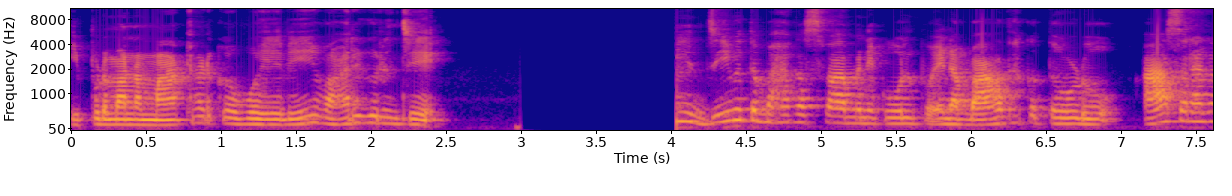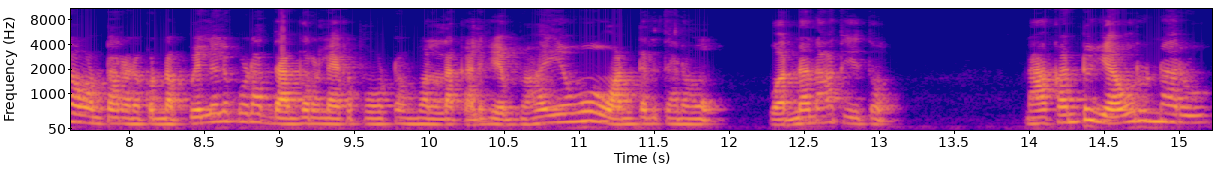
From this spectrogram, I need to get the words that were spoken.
ఇప్పుడు మనం మాట్లాడుకోబోయేది వారి గురించే. జీవిత భాగస్వామిని కోల్పోయిన బాధకు తోడు ఆసరాగా ఉంటారనుకున్న పిల్లలు కూడా దగ్గర లేకపోవటం వల్ల కలిగే భయము ఒంటరితనము వర్ణనాతీతం. నాకంటూ ఎవరున్నారు?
